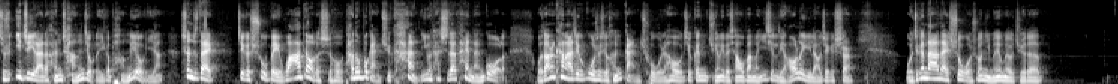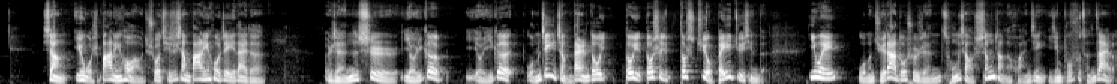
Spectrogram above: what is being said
就是一直以来的很长久的一个朋友一样，甚至在这个树被挖掉的时候，他都不敢去看，因为他实在太难过了。我当时看到这个故事就很感触，然后就跟群里的小伙伴们一起聊了一聊这个事儿。我就跟大家在说，我说你们有没有觉得，像因为我是八零后啊，我就说其实像八零后这一代的人是有一个有一个，我们这一整代人都都都是都是具有悲剧性的，因为我们绝大多数人从小生长的环境已经不复存在了。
